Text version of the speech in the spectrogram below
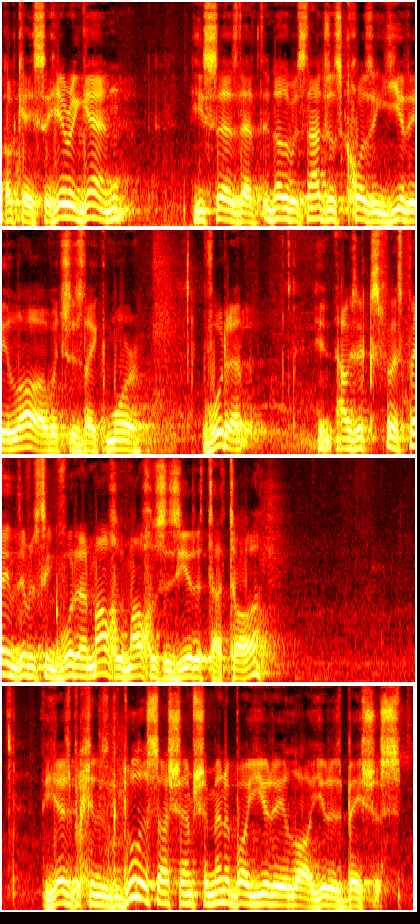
Okay, so here again, he says that in other words, not just causing yirei law, which is like more vura. I was explaining the difference between vura and malchus. Malchus is yira tato. Yesh bechinas gedulas Hashem shemena ba yirei law. Yira is beishus.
